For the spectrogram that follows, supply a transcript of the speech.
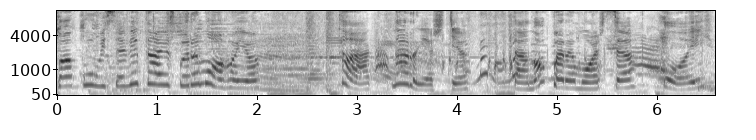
Бабуся, вітаю з перемогою. Так, нарешті. Танок переможця. Ой.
